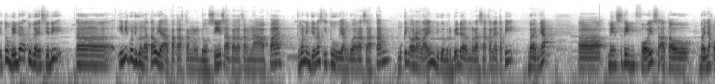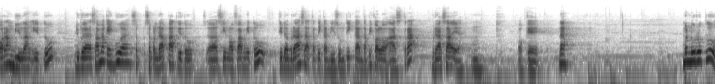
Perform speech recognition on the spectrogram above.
Itu beda tuh guys. Jadi eh, ini gue juga nggak tahu ya apakah karena dosis, apakah karena apa. Cuman yang jelas itu yang gua rasakan. Mungkin orang lain juga berbeda merasakannya. Tapi banyak eh, mainstream voice atau banyak orang bilang itu juga sama kayak gua se- sependapat gitu. Eh, Sinovac itu tidak berasa ketika disuntikan. Tapi kalau Astra berasa ya. Hmm. Oke. Nah, menurut lu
